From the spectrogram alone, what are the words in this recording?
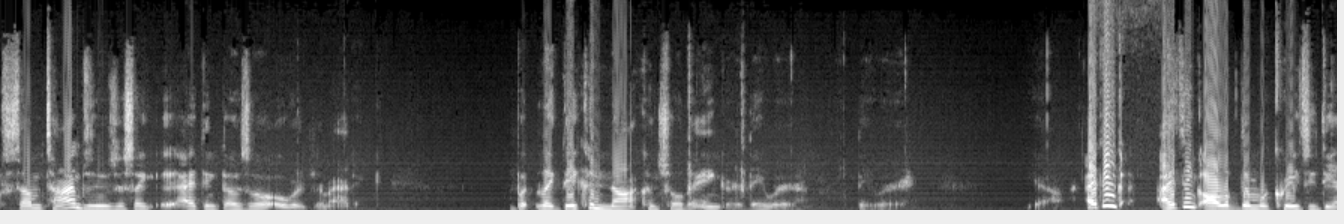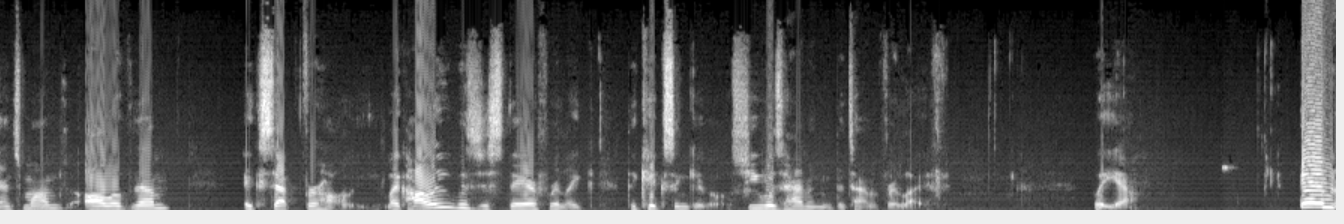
sometimes it was just like I think that was a little over dramatic. But like they could not control their anger. They were they were yeah. I think I think all of them were crazy dance moms, all of them except for Holly. Like Holly was just there for like the kicks and giggles. She was having the time of her life. But yeah. And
